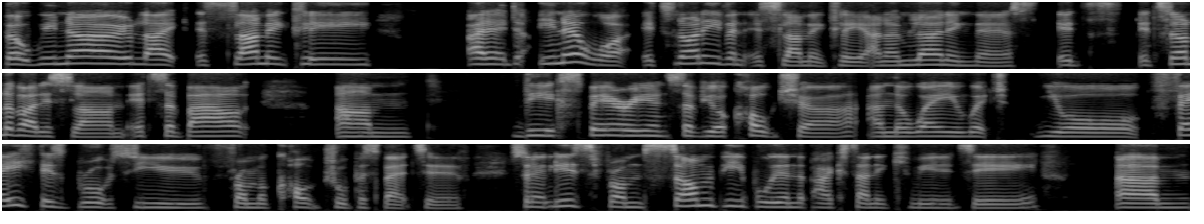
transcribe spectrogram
But we know, like Islamically, I, you know what? It's not even Islamically, and I'm learning this. It's it's not about Islam. It's about um, the experience of your culture and the way in which your faith is brought to you from a cultural perspective. So at least from some people in the Pakistani community, um,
